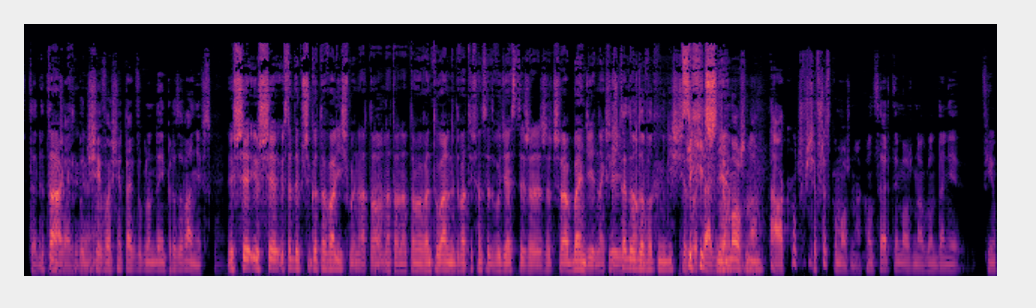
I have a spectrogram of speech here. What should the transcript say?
wtedy tak, czas, bo dzisiaj właśnie tak wygląda imprezowanie wspólne. Już się, już się wtedy przygotowaliśmy na to, tak. na to, na to ewentualny 2020, że, że trzeba będzie jednak się Już wtedy udowodniliście, że tak, że można. Mm. Tak, oczywiście wszystko można. Koncerty można, oglądanie film,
